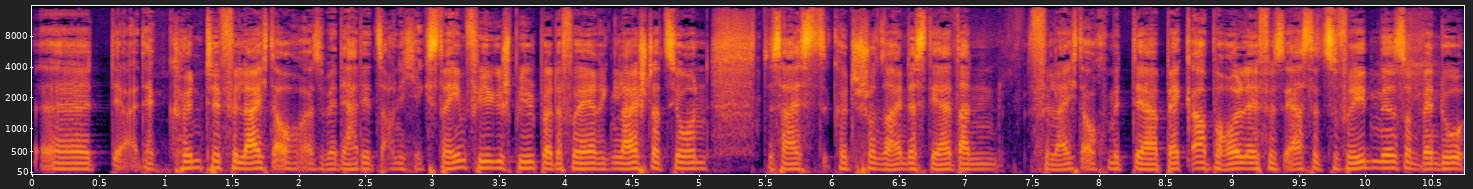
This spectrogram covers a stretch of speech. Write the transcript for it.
äh, der, der könnte vielleicht auch, also der hat jetzt auch nicht extrem viel gespielt bei der vorherigen Leihstation. Das heißt, könnte schon sein, dass der dann vielleicht auch mit der Backup-Rolle fürs Erste zufrieden ist. Und wenn du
